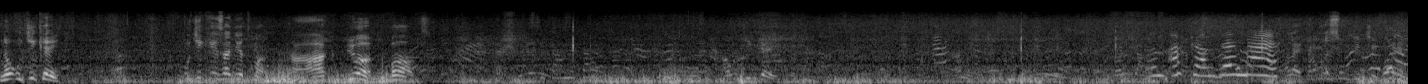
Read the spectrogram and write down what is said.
No, utíkej. Utíkej za dětma. Tak, jo, balc. A utíkej. A kam jdeme? Ale tamhle jsou děti, honem.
